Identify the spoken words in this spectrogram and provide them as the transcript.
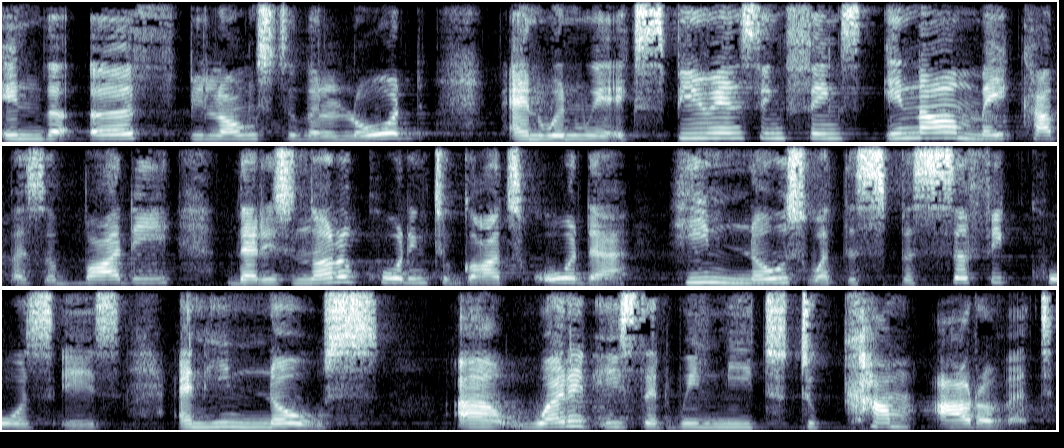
in the earth belongs to the Lord. And when we're experiencing things in our makeup as a body that is not according to God's order, He knows what the specific cause is and He knows uh, what it is that we need to come out of it.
